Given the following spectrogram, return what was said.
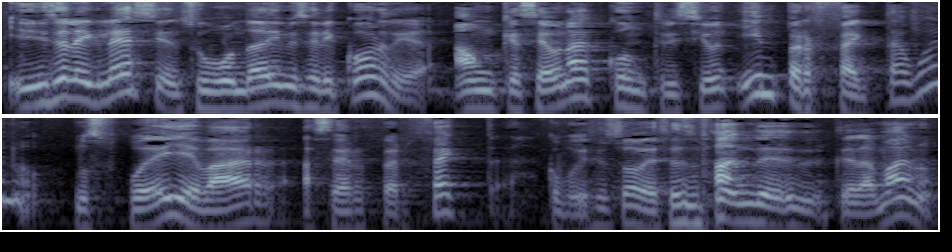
Y dice la iglesia, en su bondad y misericordia, aunque sea una contrición imperfecta, bueno, nos puede llevar a ser perfecta. Como dices tú, a veces van de, de la mano.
